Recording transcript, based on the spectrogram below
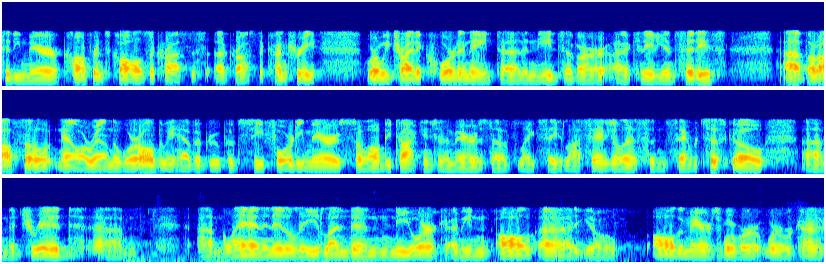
city mayor conference calls across the, across the country, where we try to coordinate uh, the needs of our uh, Canadian cities. Uh, but also now around the world, we have a group of C40 mayors. So I'll be talking to the mayors of, like, say, Los Angeles and San Francisco, uh, Madrid, um, uh, Milan in Italy, London, New York. I mean, all uh, you know, all the mayors where we're where we're kind of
